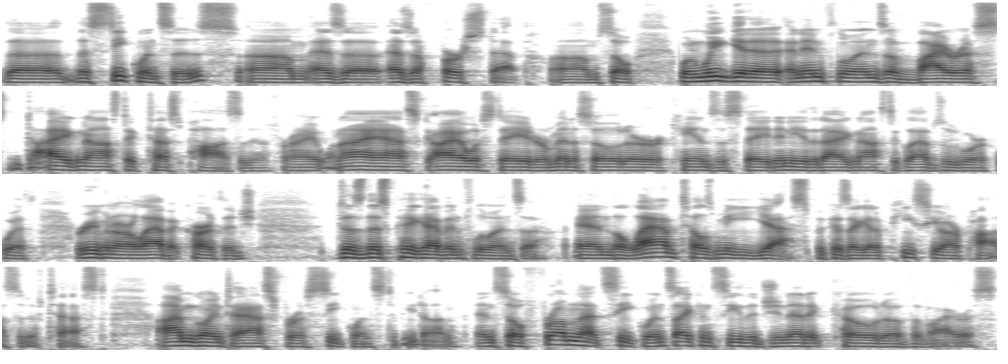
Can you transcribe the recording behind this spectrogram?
the, the sequences um, as, a, as a first step. Um, so when we get a, an influenza virus diagnostic test positive, right, when I ask Iowa State or Minnesota or Kansas State, any of the diagnostic labs we work with, or even our lab at Carthage, does this pig have influenza? And the lab tells me yes, because I get a PCR positive test. I'm going to ask for a sequence to be done. And so from that sequence, I can see the genetic code of the virus.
